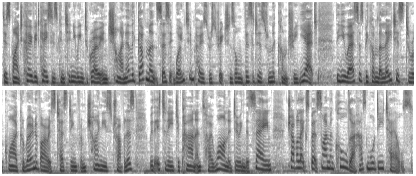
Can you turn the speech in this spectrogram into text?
Despite COVID cases continuing to grow in China, the government says it won't impose restrictions on visitors from the country yet. The US has become the latest to require coronavirus testing from Chinese travellers, with Italy, Japan, and Taiwan are doing the same. Travel expert Simon Calder has more details.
